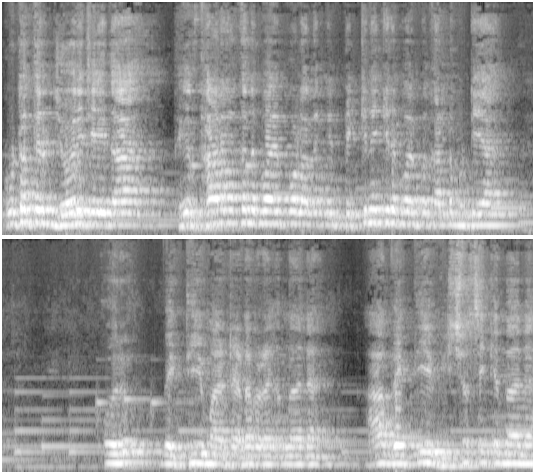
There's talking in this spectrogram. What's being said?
കൂട്ടത്തിൽ ജോലി ചെയ്ത തീർത്ഥാടനത്തിന് പോയപ്പോൾ അല്ലെങ്കിൽ പിക്നിക്കിന് പോയപ്പോൾ കണ്ടുമുട്ടിയ ഒരു വ്യക്തിയുമായിട്ട് ഇടപഴകുന്നതിന് ആ വ്യക്തിയെ വിശ്വസിക്കുന്നതിന്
